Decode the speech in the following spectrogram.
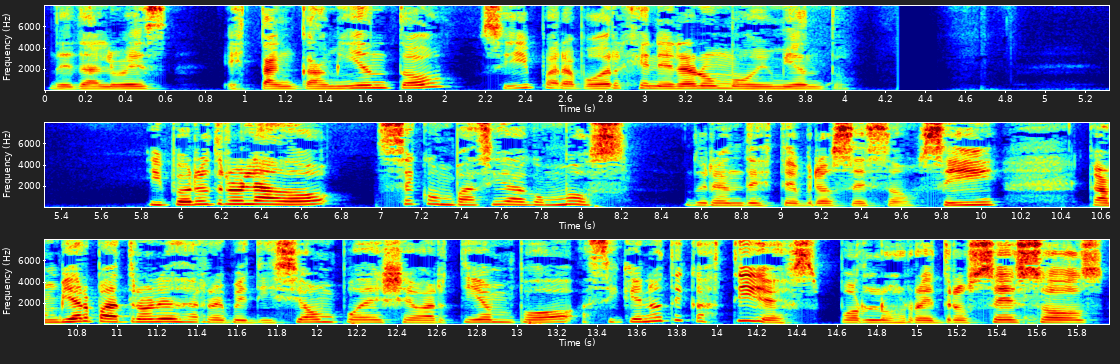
de tal vez estancamiento, ¿sí? Para poder generar un movimiento. Y por otro lado, sé compasiva con vos durante este proceso, ¿sí? Cambiar patrones de repetición puede llevar tiempo, así que no te castigues por los retrocesos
